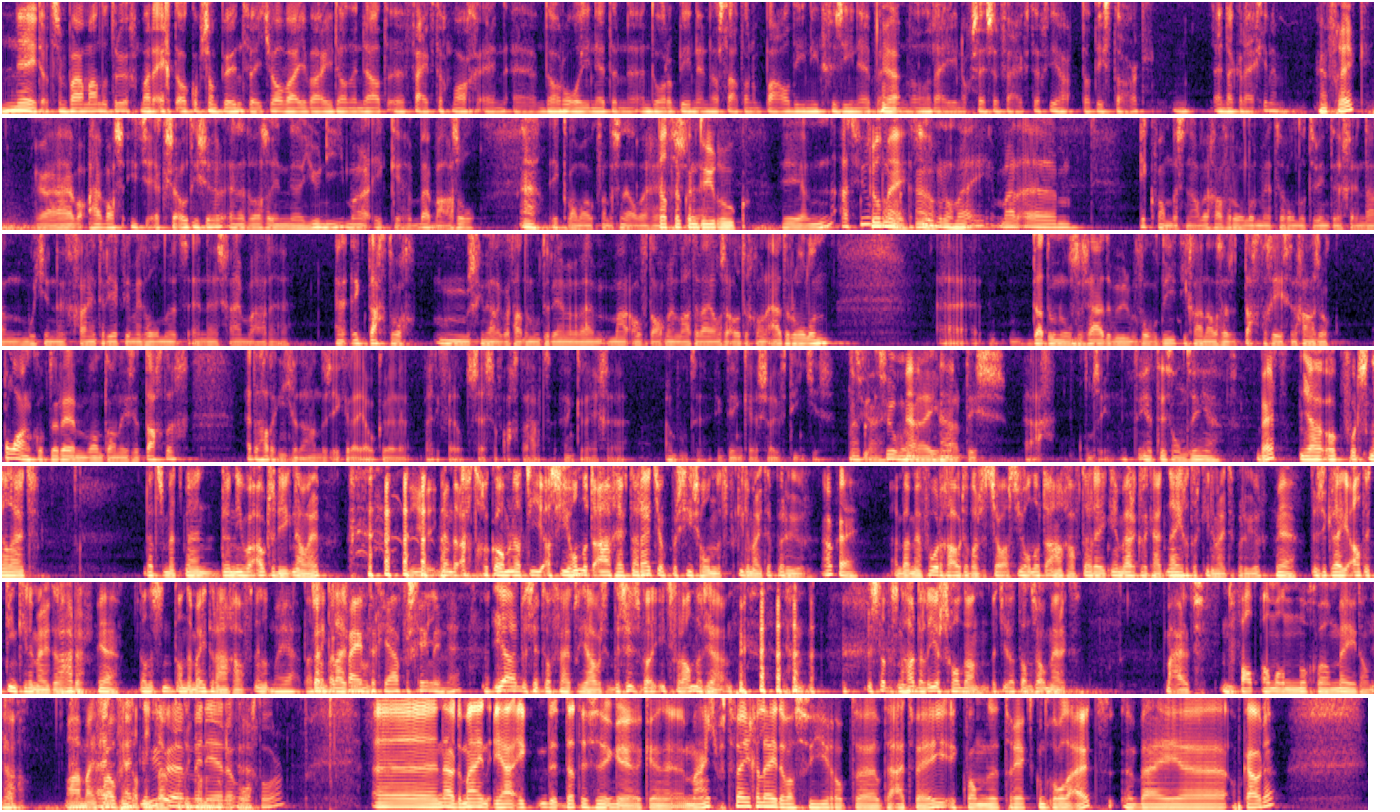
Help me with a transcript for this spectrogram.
Nee, dat is een paar maanden terug. Maar echt ook op zo'n punt, weet je wel, waar je, waar je dan inderdaad eh 50 mag. En eh, dan rol je net een, een dorp binnen en daar staat dan een paal die je niet gezien hebt. En Ja. dan, dan rij je nog 56. Ja, dat is te hard. En dan krijg je hem. En Freek? Ja, hij, wa- hij was iets exotischer en het was in eh, juni, maar ik bij Basel. Ah, Ik kwam ook van de snelweg. dat is ook een dure hoek. ja, nou, het viel, me nog- mee, Het viel oh. me nog mee, maar ehm, ik kwam de snelweg afrollen met 120 en dan moet je, een- ga je een traject in met 100 en eh, schijnbaar... eh, en ik dacht toch, mm, misschien had ik wat harder moeten remmen, maar over het algemeen laten wij onze auto gewoon uitrollen. Eh, dat doen onze zuidenburen bijvoorbeeld niet. Die gaan als er 80 is, dan gaan ze ook plank op de rem, want dan is het 80. En dat had ik niet gedaan. Dus ik reed ook, weet ik veel, 6 of 8 te hard. En kreeg een boete. Ik denk eh 17'tjes. Het, viel- Oké. het viel me Ja, mee, ja. maar het is ja, onzin. Ja, het is onzin, ja. Bert? ja, ook voor de snelheid. Dat is met mijn, de nieuwe auto die ik nou heb. Die, ik ben erachter gekomen dat die, als hij 100 aangeeft, dan rijdt hij ook precies 100 km per uur. Oké, En bij mijn vorige auto was het zo, als hij 100 aangaf, dan reed ik in werkelijkheid 90 km per uur. ja. Dus ik reed altijd 10 kilometer harder ja. dan, is, dan de meter aangaf. En dat Maar ja, daar zat ook blijven 50 jaar verschil in, hè? Ja, er zit wel 50 jaar. Dus er is wel iets veranderd, ja. Ja. Dus dat is een harde leerschool dan, dat je dat dan zo merkt. Maar het, het valt allemaal nog wel mee dan, Ja. toch? Maar mijn En- vrouw vindt en dat niet u, leuk. eh, Dat ik meneer. Oosterhoorn? Eh, nou, de mijn, ja, ik, de- dat is ik, ik, een maandje of twee geleden was hier op de, op de A2. Ik kwam de trajectcontrole uit eh, bij eh op Koude.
